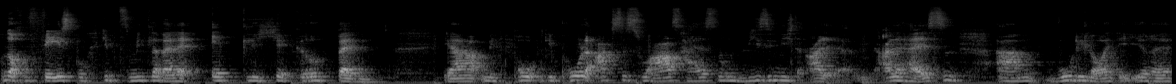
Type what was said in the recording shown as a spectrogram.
Und auch auf Facebook gibt es mittlerweile etliche Gruppen, ja, mit Pro, die Pole Accessoires heißen und wie sie nicht alle, alle heißen, ähm, wo die Leute ihre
